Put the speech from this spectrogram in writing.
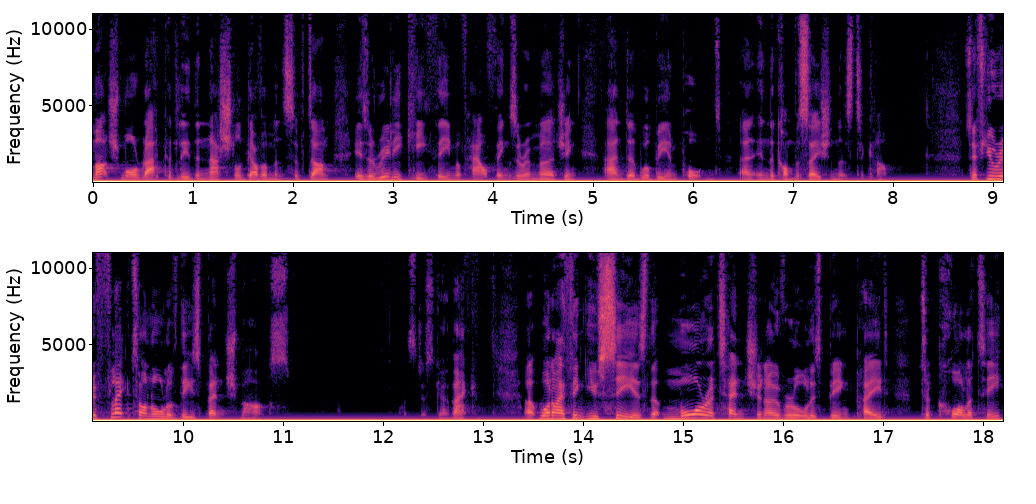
much more rapidly than national governments have done is a really key theme of how things are emerging and uh, will be important uh, in the conversation that's to come. So if you reflect on all of these benchmarks, let's just go back, uh, what I think you see is that more attention overall is being paid to quality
